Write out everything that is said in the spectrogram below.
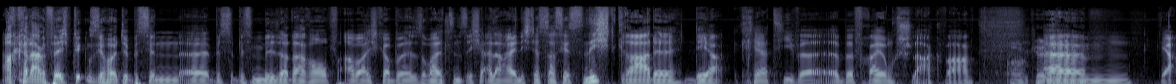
Ach, keine Ahnung, vielleicht blicken sie heute ein bisschen, äh, bisschen, bisschen milder darauf, aber ich glaube, soweit sind sich alle einig, dass das jetzt nicht gerade der kreative äh, Befreiungsschlag war. Okay. Ähm, ja,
